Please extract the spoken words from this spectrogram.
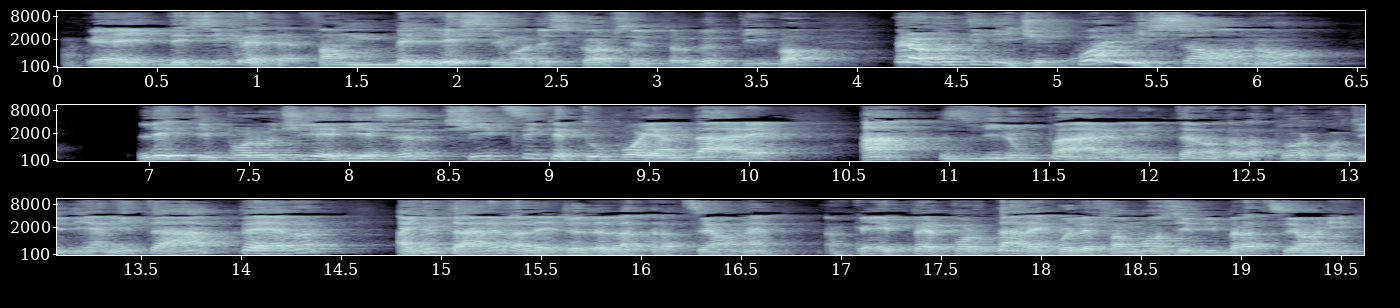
Ok? The Secret fa un bellissimo discorso introduttivo, però non ti dice quali sono le tipologie di esercizi che tu puoi andare a sviluppare all'interno della tua quotidianità per aiutare la legge dell'attrazione, ok? Per portare quelle famose vibrazioni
